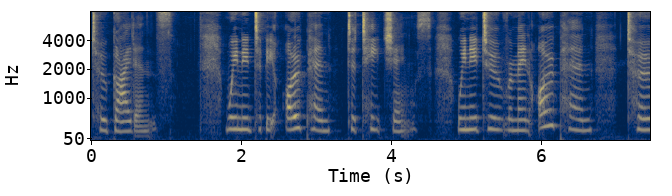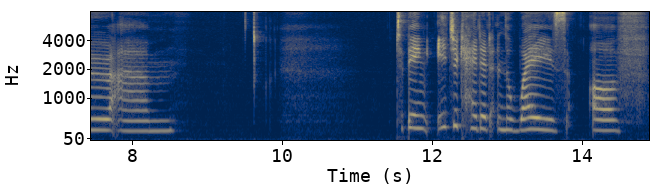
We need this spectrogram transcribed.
to guidance. We need to be open to teachings. We need to remain open to um, to being educated in the ways of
